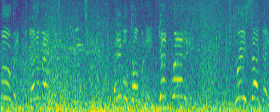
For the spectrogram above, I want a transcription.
moving. We're gonna make it. Able Company, get ready. Three seconds.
